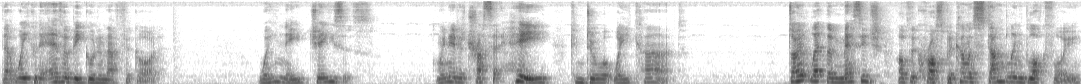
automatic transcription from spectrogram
that we could ever be good enough for God. We need Jesus. We need to trust that He can do what we can't. Don't let the message of the cross become a stumbling block for you.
